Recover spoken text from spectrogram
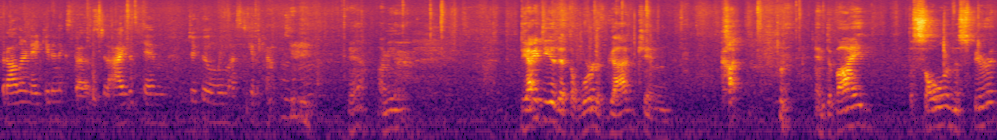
but all are naked and exposed to the eyes of him to whom we must give account. Yeah, I mean, the idea that the Word of God can cut and divide the soul and the spirit,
